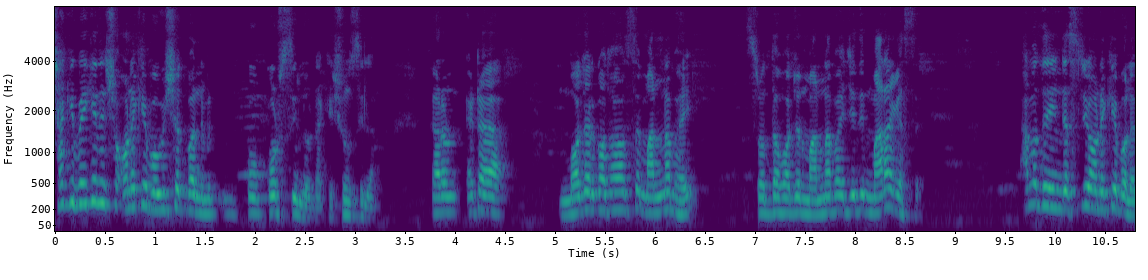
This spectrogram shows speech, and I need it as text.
সাকিব ভাইকে অনেকে ভবিষ্যৎবাণী করছিল নাকি শুনছিলাম। কারণ এটা মজার কথা হচ্ছে মান্না ভাই, শ্রদ্ধা ভজন মান্না ভাই যেদিন মারা গেছে, আমাদের ইন্ডাস্ট্রি অনেকে বলে,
